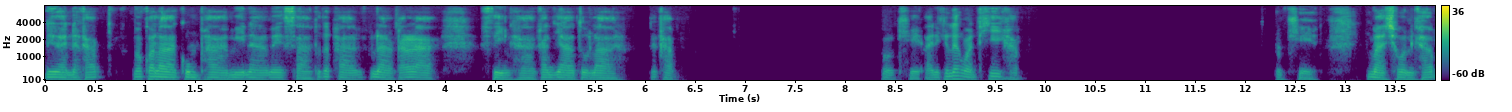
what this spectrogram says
เดือนนะครับ มกรากุมภามีนาเมษาพฤษภามิถุนากรกฎาสิงหากันยาตุลานะครับ โอเค อันนี้ก็เลือกวันที่ครับ โอเค มาชนครับ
